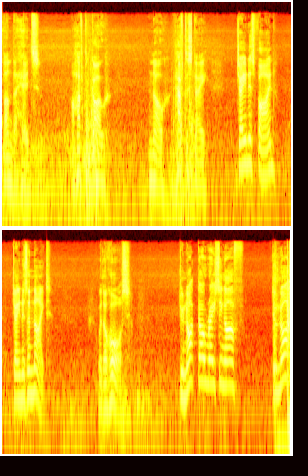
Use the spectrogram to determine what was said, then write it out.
Thunderheads. I have to go. No, have to stay. Jane is fine. Jane is a knight. With a horse. Do not go racing off. Do not.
